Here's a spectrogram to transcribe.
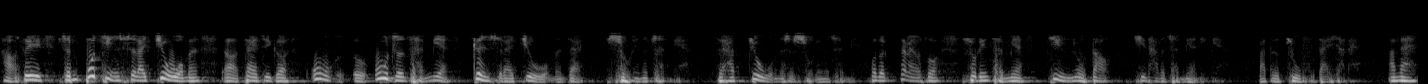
好，所以神不仅是来救我们，呃，在这个物呃物质层面，更是来救我们在属灵的层面。所以他救我们的是属灵的层面，或者再来说，属灵层面进入到其他的层面里面，把这个祝福带下来。阿门。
